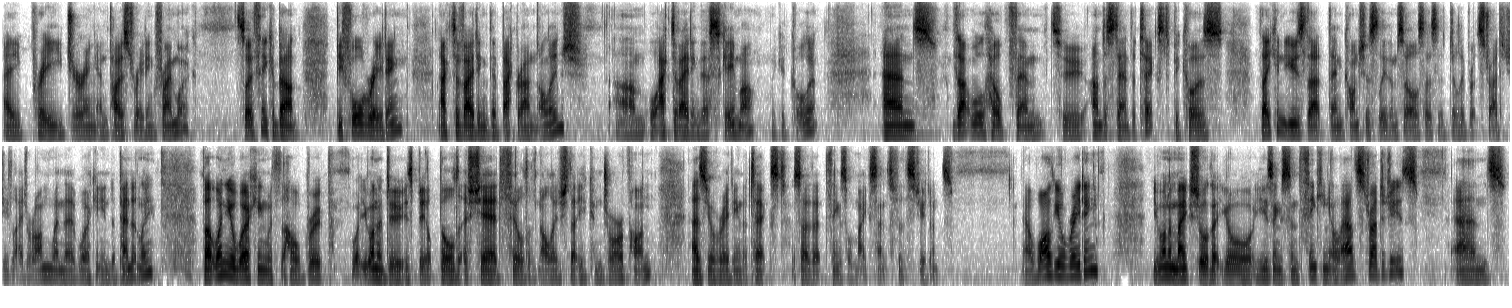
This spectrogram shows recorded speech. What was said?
a pre, during, and post reading framework. So think about before reading, activating the background knowledge um, or activating their schema, we could call it. And that will help them to understand the text because they can use that then consciously themselves as a deliberate strategy later on when they're working independently. But when you're working with the whole group, what you want to do is build a shared field of knowledge that you can draw upon as you're reading the text so that things will make sense for the students. Now, while you're reading, you want to make sure that you're using some thinking aloud strategies and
